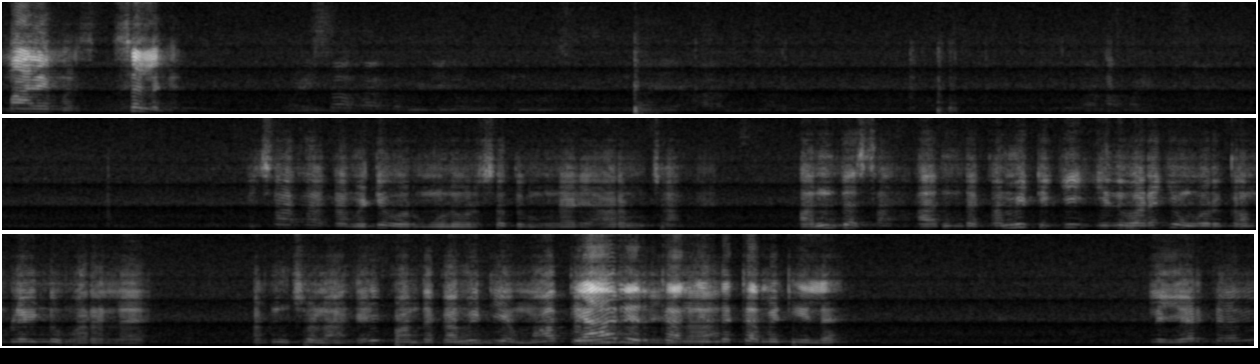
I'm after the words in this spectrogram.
மாலைமர் சொல்லுங்க. விசாகா கமிட்டி ஒரு மூணு வருஷத்துக்கு முன்னாடி ஆரம்பிச்சாங்க. அந்த அந்த கமிட்டிக்கு இது வரைக்கும் ஒரு கம்ப்ளைண்ட்டும் வரல அப்படின்னு சொன்னாங்க. இப்போ அந்த கமிட்டியை மாத்த யார் இருக்காங்க இந்த கமிட்டியில? இல்லை ஏற்கனவே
